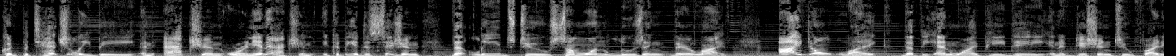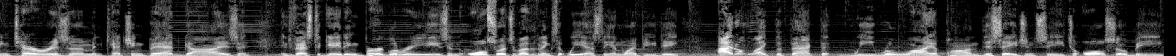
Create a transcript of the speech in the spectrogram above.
could potentially be an action or an inaction. It could be a decision that leads to someone losing their life. I don't like that the NYPD, in addition to fighting terrorism and catching bad guys and investigating burglaries and all sorts of other things that we ask the NYPD, I don't like the fact that we rely upon this agency to also be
